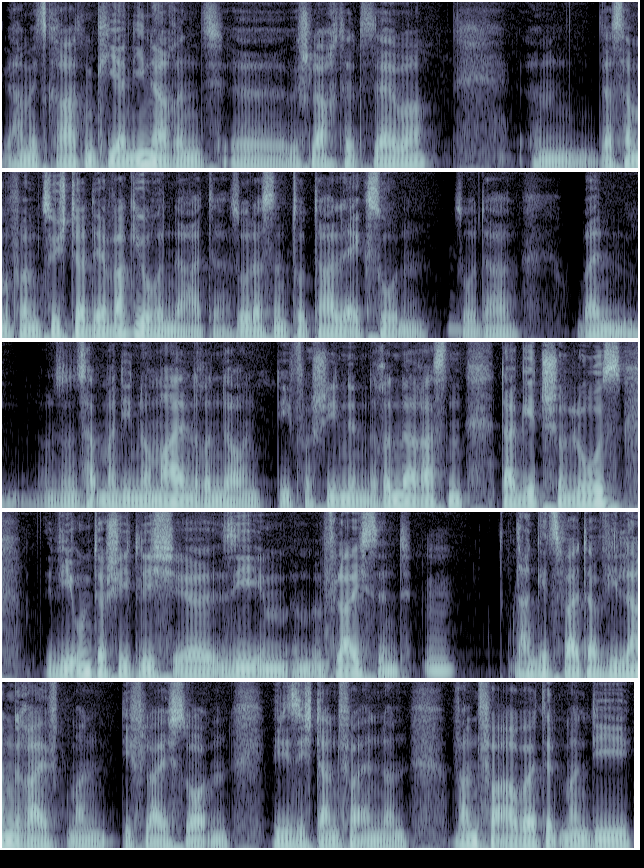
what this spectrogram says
wir haben jetzt gerade einen Kianina-Rind äh, geschlachtet selber. Ähm, das haben wir vom Züchter, der Wagyu-Rinder hatte. So, das sind totale Exoten. So, da, weil, sonst hat man die normalen Rinder und die verschiedenen Rinderrassen. Da geht schon los, wie unterschiedlich äh, sie im, im, Fleisch sind. Mhm. Dann geht es weiter, wie lang reift man die Fleischsorten, wie die sich dann verändern. Wann verarbeitet man die,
